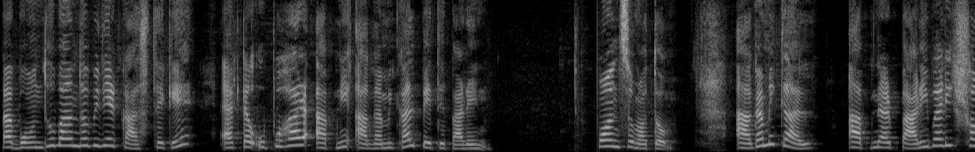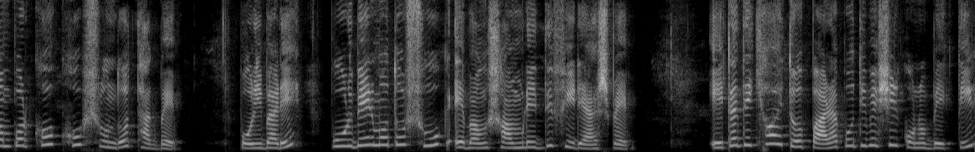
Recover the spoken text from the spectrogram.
বা বন্ধু বান্ধবীদের কাছ থেকে একটা উপহার আপনি আগামীকাল পেতে পারেন। পঞ্চমত, আগামীকাল আপনার পারিবারিক সম্পর্ক খুব সুন্দর থাকবে। পরিবারে পূর্বের মতো সুখ এবং সমৃদ্ধি ফিরে আসবে। এটা দেখে হয়তো পাড়া প্রতিবেশীর কোনো ব্যক্তির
